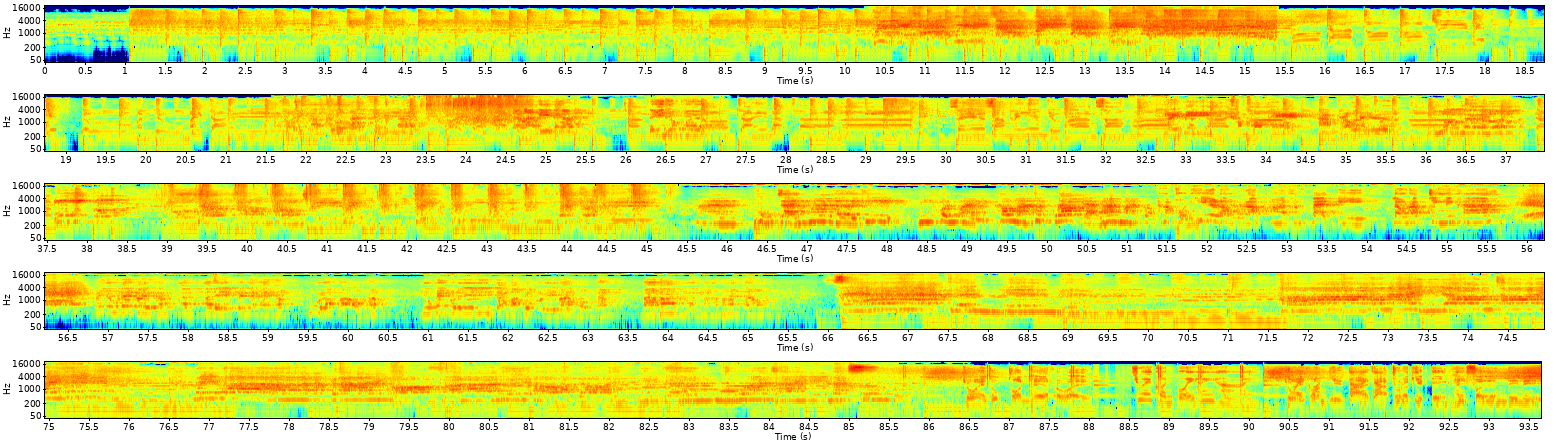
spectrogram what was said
โอกาสทองของชีวิต คิดดูมันอยู่ไม่ไกลสวัสดีครับทุกท่านสวัสดีครับที่ปล่อยจะมาข้างหลังดีนะครับ ช่างได้ยินยกมือต่อใจ ไม่มีคำว่าแพ้หากเราได้เริ่มลงเลยลงบุกต่อทานภูมิใจมากๆเลยที่มีคนใหม่เข้ามาทุกรอบอย่างมากมายนะคะผลที่เรารับมาทั้ง 8 ปี เรารับจริงไหมคะไม่รู้ได้เลยครับออดีตเป็นยังไงครับ ผู้รับเหมาครับ อยู่เพชรบุรีที่จังหวัดเพชรบุรีบ้านผมครับ มาบ้านเหมือนมาบ้านเขาสักครึ่งเดือนหนึ่งขอไม่ยอมถอยไม่ว่าปลายขอบฟ้าหรือยอดดอยไม่เกินหัวใจนักสู้ช่วยทุกคนให้รวย ช่วยคนป่วยให้หาย ช่วยคนที่ตายจากธุรกิจอื่นให้ฟื้นที่นี่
